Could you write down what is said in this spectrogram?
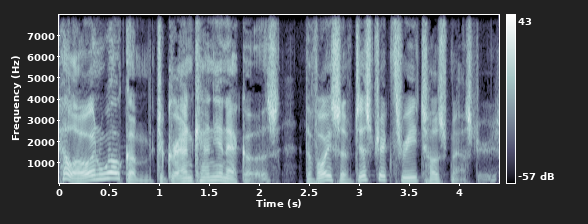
Hello and welcome to Grand Canyon Echoes, the voice of District 3 Toastmasters.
